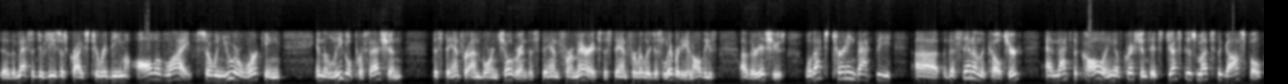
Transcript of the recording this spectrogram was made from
uh, the message of Jesus Christ to redeem all of life. So when you are working in the legal profession to stand for unborn children, to stand for marriage, to stand for religious liberty, and all these other issues, well, that's turning back the uh, the sin in the culture and that's the calling of Christians. It's just as much the gospel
